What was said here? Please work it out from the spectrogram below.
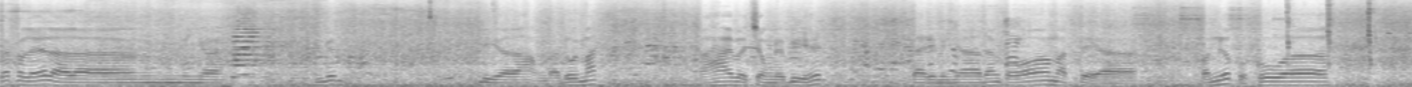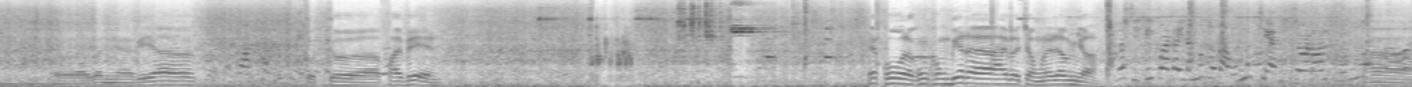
Chắc có lẽ là là mình à, không biết. Bị à, hỏng cả đôi mắt cả hai vợ chồng đều bị hết tại thì mình à, đang có mặt để à, quán nước của cô à, ở gần cái cột cờ phai vệ. Thế cô là cũng không biết hai vợ chồng đây đâu nó chỉ đi qua đây nó cứ bảo uống nước chè thì cho nó uống À,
